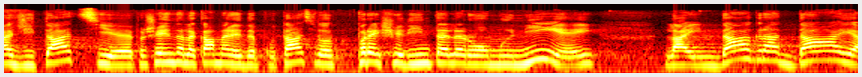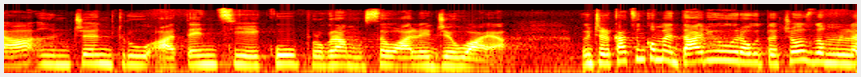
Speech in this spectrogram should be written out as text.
agitație, președintele Camerei Deputaților, președintele României, la Indagra, Daia în centru atenției cu programul său Alege Oaia. Încercați un comentariu răutăcios, domnule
